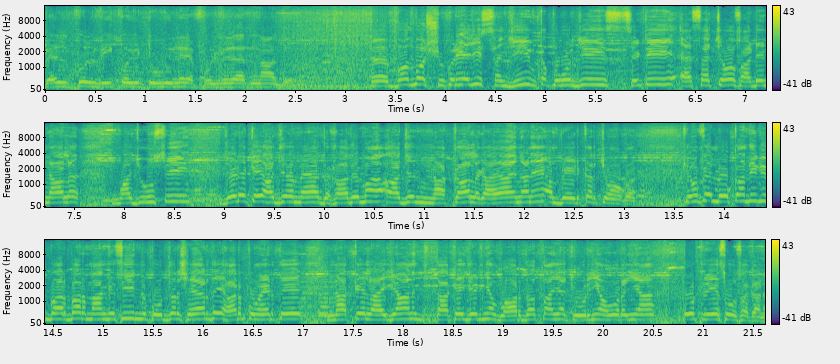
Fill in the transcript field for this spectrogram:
ਬਿਲਕੁਲ ਵੀ ਕੋਈ ਟੂ ਵੀਲਰ ਜਾਂ ਫੋਰ ਵੀਲਰ ਨਾ ਦਿਓ। ਬਹੁਤ ਬਹੁਤ ਸ਼ੁਕਰੀਆ ਜੀ। ਸੰਜੀਵ ਕਪੂਰ ਜੀ ਸਿਟੀ ਐਸਐਚਓ ਸਾਡੇ ਨਾਲ ਮੌਜੂਦ ਸੀ ਜਿਹੜੇ ਕਿ ਅੱਜ ਮੈਂ ਦਿਖਾ ਦੇਵਾਂ ਅੱਜ ਨਾਕਾ ਲਗਾਇਆ ਇਹਨਾਂ ਨੇ ਅੰਬੇਡਕਰ ਚੌਂਕ। ਕਿਉਂਕਿ ਲੋਕਾਂ ਦੀ ਵੀ ਬਾਰ-ਬਾਰ ਮੰਗ ਸੀ ਨਕੋਦਰ ਸ਼ਹਿਰ ਦੇ ਹਰ ਪੁਆਇੰਟ ਤੇ ਨਾਕੇ ਲਾਏ ਜਾਣ ਤਾਂ ਕਿ ਜਿਹੜੀਆਂ ਵਾਰਦਾਤਾਂ ਜਾਂ ਚੋਰੀਆਂ ਹੋ ਰਹੀਆਂ, ਉਹ ਟਰੇਸ ਹੋ ਸਕਣ।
